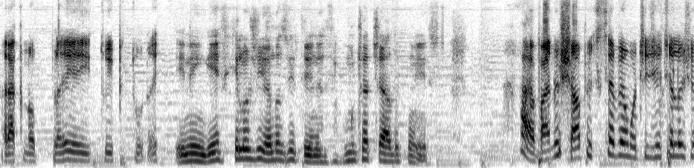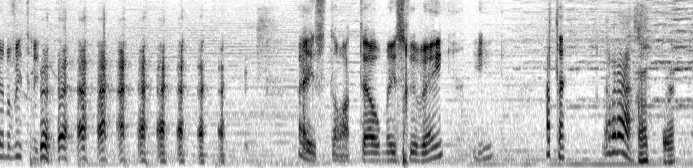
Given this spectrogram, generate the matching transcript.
Arachnoplay, Tweep tudo aí. E ninguém fica elogiando as vitrines. Eu fico muito chateado com isso. Ah, vai no shopping que você vê um monte de gente elogiando o vitrine. é isso, então até o mês que vem e até. Abraço. Até.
